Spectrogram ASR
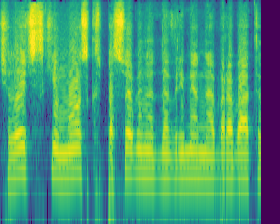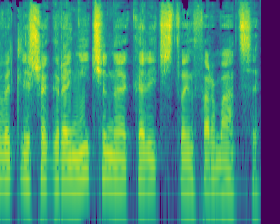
Человеческий мозг способен одновременно обрабатывать лишь ограниченное количество информации,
